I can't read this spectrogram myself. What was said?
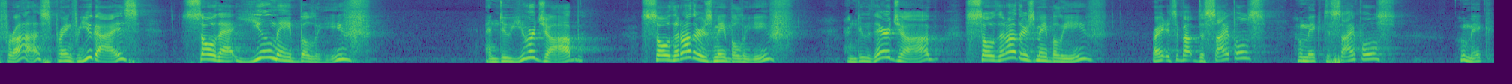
for us, praying for you guys, so that you may believe and do your job so that others may believe and do their job so that others may believe. Right? It's about disciples who make disciples who make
